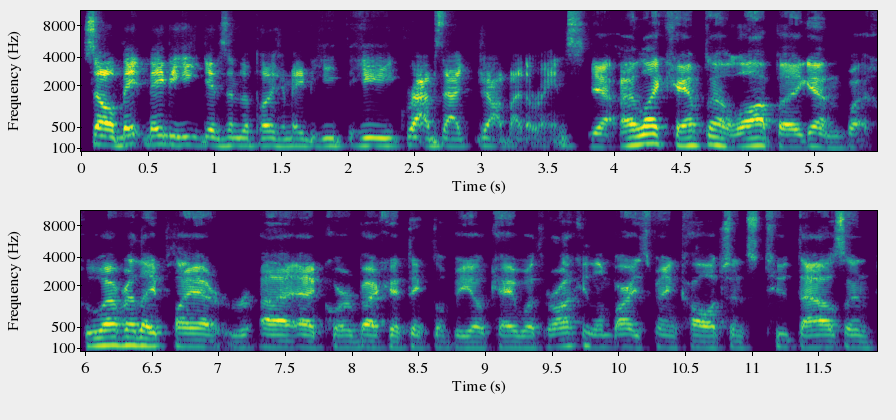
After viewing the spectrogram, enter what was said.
So may, maybe he gives him the push and maybe he he grabs that job by the reins. Yeah, I like Hampton a lot, but again, whoever they play at uh, at quarterback, I think they'll be okay with. Rocky Lombardi's been in college since 2000.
